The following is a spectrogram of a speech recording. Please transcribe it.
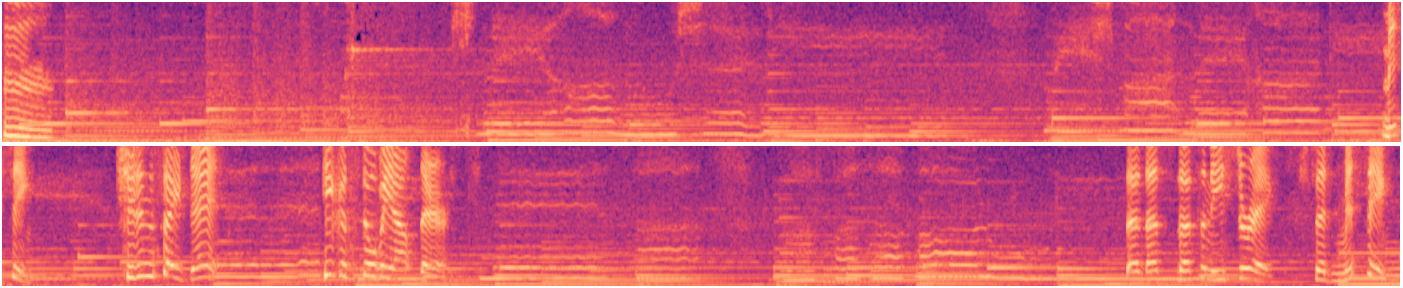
Hmm. Missing. She didn't say dead. He could still be out there. That that's that's an Easter egg. She said missing.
